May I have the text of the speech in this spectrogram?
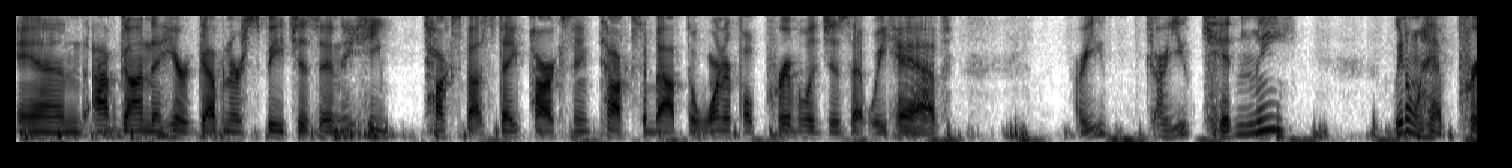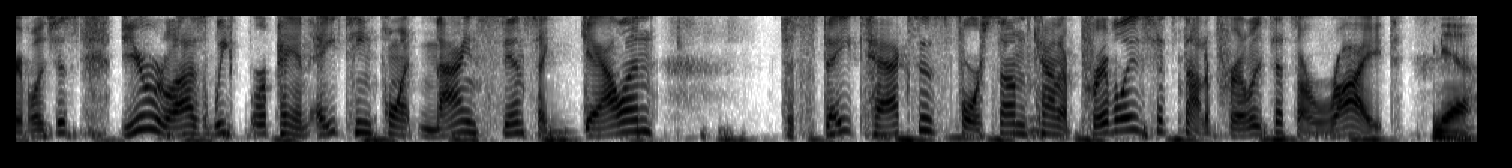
and I've gone to hear governor speeches and he talks about state parks and he talks about the wonderful privileges that we have. Are you are you kidding me? We don't have privileges. Do you realize we, we're paying 18.9 cents a gallon to state taxes for some kind of privilege? It's not a privilege, that's a right. Yeah.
